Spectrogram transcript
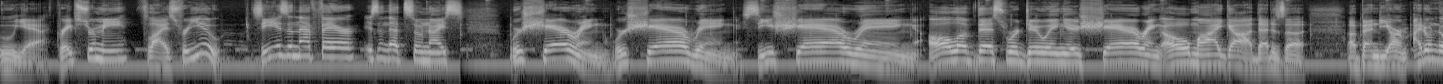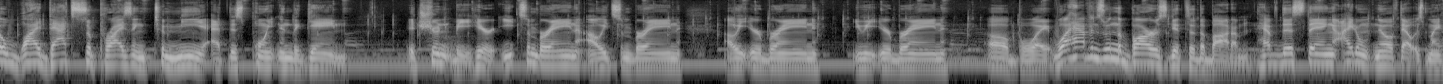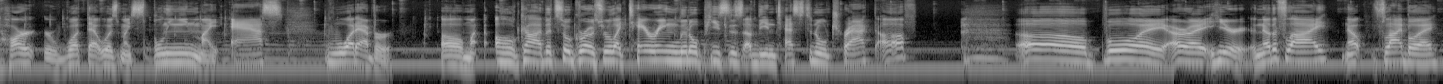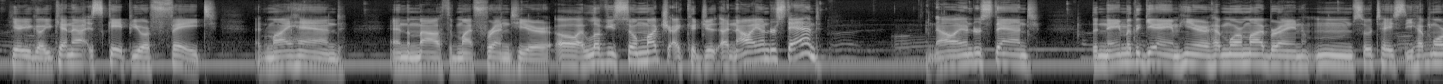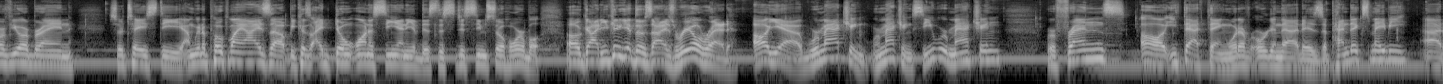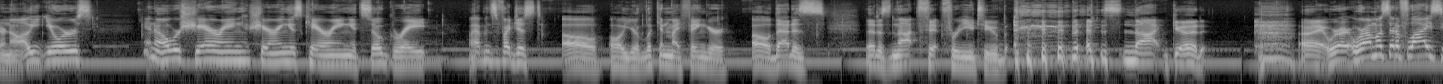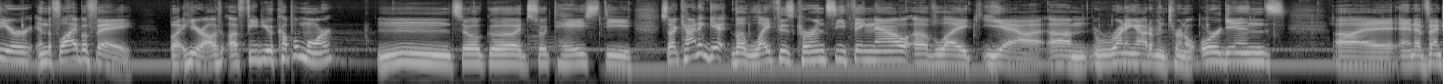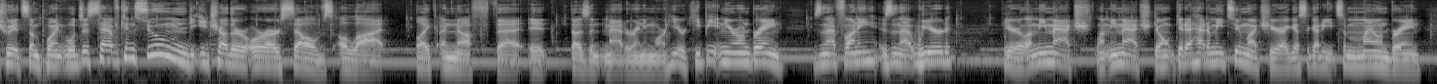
Ooh, yeah. Grapes for me, flies for you. See, isn't that fair? Isn't that so nice? We're sharing. We're sharing. See, sharing. All of this we're doing is sharing. Oh my God, that is a, a bendy arm. I don't know why that's surprising to me at this point in the game. It shouldn't be. Here, eat some brain. I'll eat some brain. I'll eat your brain. You eat your brain. Oh boy. What happens when the bars get to the bottom? Have this thing. I don't know if that was my heart or what that was. My spleen, my ass, whatever. Oh my, oh God, that's so gross. We're like tearing little pieces of the intestinal tract off. Oh boy. All right, here, another fly. Nope, fly boy. Here you go. You cannot escape your fate at my hand and the mouth of my friend here. Oh, I love you so much. I could just, uh, now I understand. Now I understand the name of the game. Here, have more of my brain. Mmm, so tasty. Have more of your brain. So tasty. I'm gonna poke my eyes out because I don't want to see any of this. This just seems so horrible. Oh god, you can get those eyes real red. Oh yeah, we're matching. We're matching. See, we're matching. We're friends. Oh, eat that thing, whatever organ that is. Appendix, maybe? I don't know. I'll eat yours. You know, we're sharing. Sharing is caring. It's so great. What happens if I just... Oh, oh, you're licking my finger. Oh, that is... That is not fit for YouTube. that is not good. All right, we're, we're almost at a flies here in the fly buffet. But here, I'll, I'll feed you a couple more. Mmm, so good, so tasty. So I kind of get the life is currency thing now of like, yeah, um, running out of internal organs. Uh, and eventually at some point we'll just have consumed each other or ourselves a lot. Like enough that it doesn't matter anymore. Here, keep eating your own brain. Isn't that funny? Isn't that weird? Here, let me match. Let me match. Don't get ahead of me too much here. I guess I gotta eat some of my own brain.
